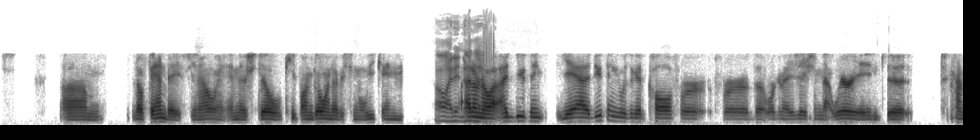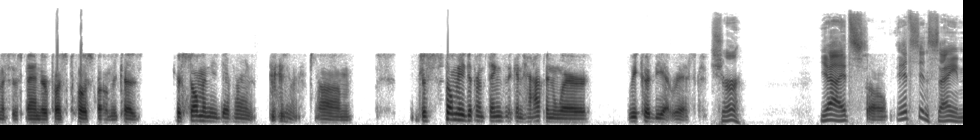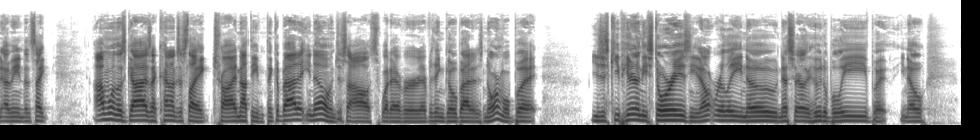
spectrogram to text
um, no fan base, you know, and, and they're still keep on going every single weekend. Oh, I didn't. Know I don't that. know. I do think, yeah, I do think it was a good call for for the organization that we're in to to kind of suspend or post postpone because there's so many different, um, just so many different things that can happen where we could be at risk. Sure. Yeah, it's So it's insane. I mean, it's like I'm one of those guys. I kind of just like try not to even think about it, you know, and just oh, it's whatever. Everything go about it as normal. But you just keep hearing these stories, and you don't really know necessarily who to believe. But you know,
